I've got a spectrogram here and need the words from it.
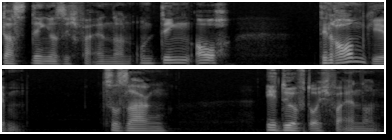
dass Dinge sich verändern und Dingen auch den Raum geben, zu sagen, ihr dürft euch verändern.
